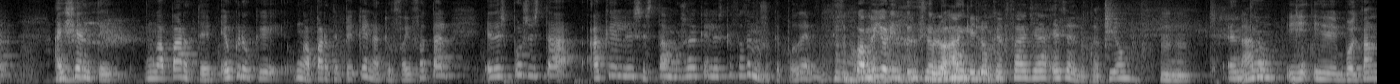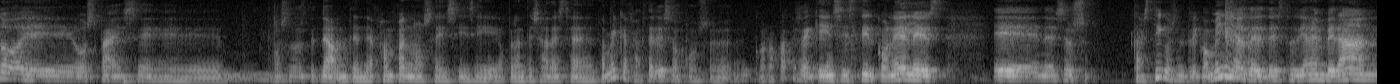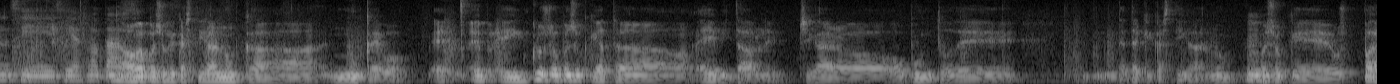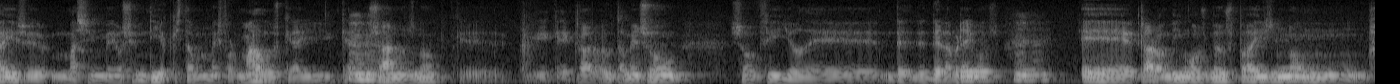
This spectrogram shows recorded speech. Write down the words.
hai xente, unha parte, eu creo que unha parte pequena que o fai fatal, e despois está aqueles, estamos aqueles que facemos o que podemos, coa mellor intención Pero do mundo. Pero aquilo que falla é a educación. Uh -huh. entón, claro. E, e voltando eh, os pais, eh, vosotros dende a FAMPA non sei se si, si o plantexades tamén que facer eso cos, eh, cos rapaces, hai que insistir con eles eh, nesos castigos, entre comiñas, de, de estudiar en verán, si, si as notas... Non, eu penso que castigar nunca, nunca é bo. E, e, e incluso eu penso que ata é evitable chegar ao, ao punto de de ter que castigar, non? Uh -huh. Eu penso que os pais, eh, máis en día que estamos máis formados que hai que hai uh -huh. uns anos, non? Que e que claro, eu tamén son son fillo de, de, de, de labregos, uh -huh. e claro, a min os meus pais non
